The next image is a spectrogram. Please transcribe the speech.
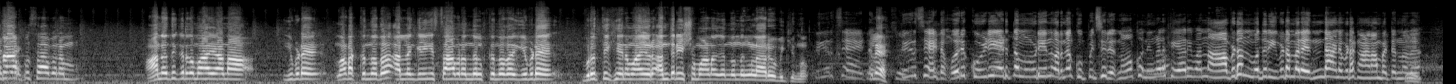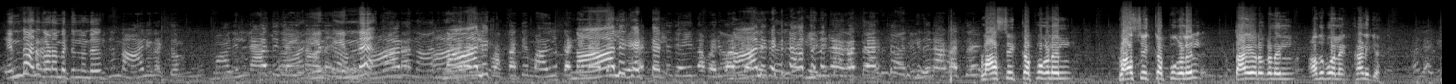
സ്റ്റാഫ് സ്ഥാപനം അനധികൃതമായാണ് ഇവിടെ നടക്കുന്നത് അല്ലെങ്കിൽ ഈ സ്ഥാപനം നിൽക്കുന്നത് ഇവിടെ വൃത്തിഹീനമായ ഒരു അന്തരീക്ഷമാണ് എന്ന് നിങ്ങൾ ആരോപിക്കുന്നു. തീർച്ചയായിട്ടും തീർച്ചയായിട്ടും. ഒരു കുഴി എടുത്ത മൂടി എന്ന് പറഞ്ഞ കുപ്പിച്ചിൽ നോക്കൂ നിങ്ങൾ കയറി വന്ന അവിടെ മുതൽ ഇവിടം വരെ എന്താണ് ഇവിടെ കാണാൻ പറ്റുന്നത്? എന്താണ് കാണാൻ പറ്റുന്നത്. ഇന്ന് നാല് കെട്ടൽ കെട്ടിനകത്ത് പ്ലാസ്റ്റിക് കപ്പുകളിൽ പ്ലാസ്റ്റിക് കപ്പുകളിൽ ടയറുകളിൽ അതുപോലെ കാണിക്കാം.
